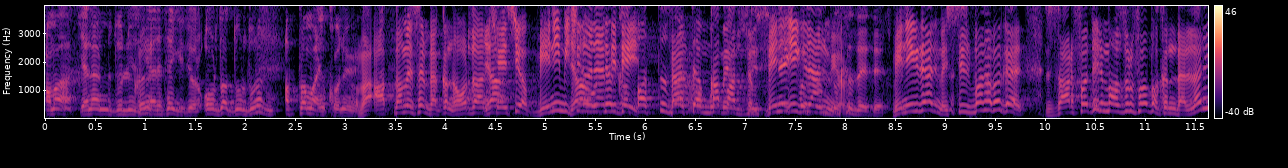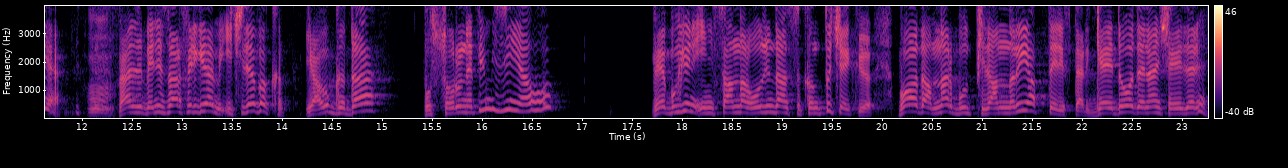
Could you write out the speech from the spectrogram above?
ama genel müdürlüğü ziyarete gidiyor. Orada durdunuz atlamayın konuyu. Ve atlamasın bakın oradan Ya- şeysi yok. Benim için Ya hoca önemli değil. kapattı zaten bu kapattım. mevzuyu. Beni ilgilenmiyor. dedi. Beni ilgilenmiyor. Siz bana bakın zarfa değil mazrufa bakın derler ya. Ben beni zarf ilgilenmiyor. İçine bakın. Yahu gıda bu sorun hepimizin yahu. Ve bugün insanlar o yüzden sıkıntı çekiyor. Bu adamlar bu planları yaptı herifler. GDO denen şeyleri.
